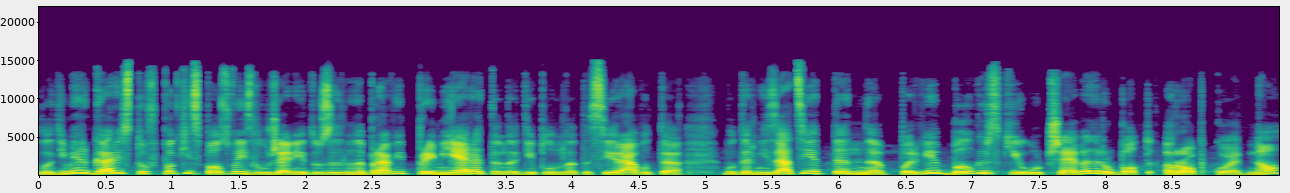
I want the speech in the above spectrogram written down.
Владимир Гаристов пък използва изложението, за да направи премиерата на дипломната си работа. Модернизацията на първия български учебен робот Робко 1,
